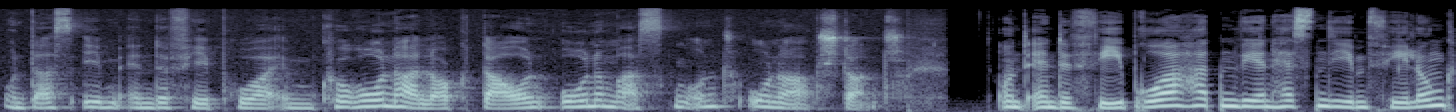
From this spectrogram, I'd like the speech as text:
und das eben Ende Februar im Corona-Lockdown ohne Masken und ohne Abstand. Und Ende Februar hatten wir in Hessen die Empfehlung,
